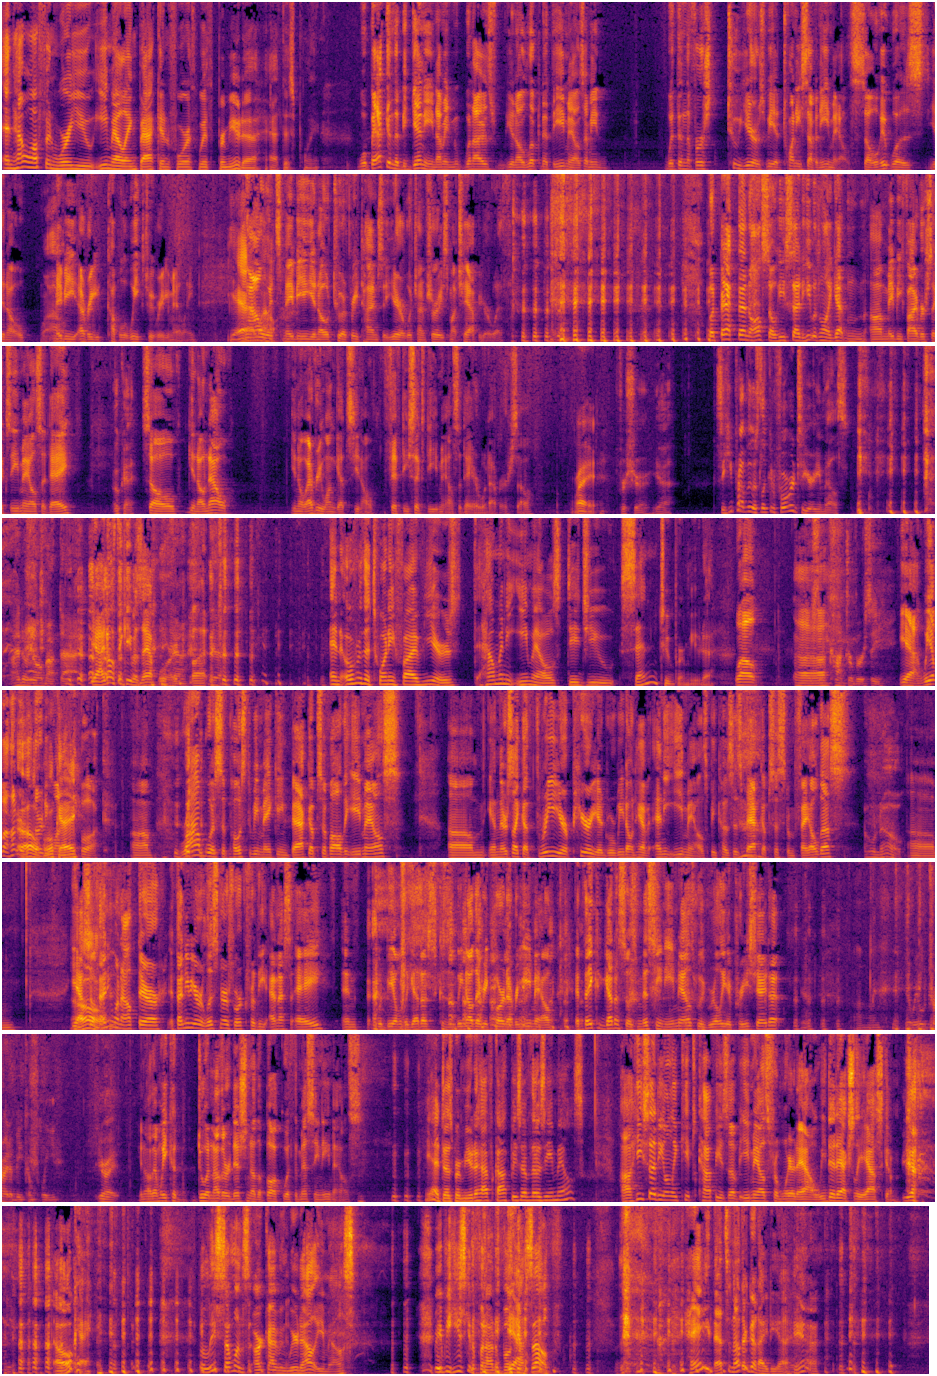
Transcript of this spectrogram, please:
And how often were you emailing back and forth with Bermuda at this point? Well, back in the beginning, I mean, when I was, you know, looking at the emails, I mean, within the first two years, we had 27 emails. So it was, you know, maybe every couple of weeks we were emailing. Yeah. now wow. it's maybe, you know, two or three times a year, which I'm sure he's much happier with. but back then, also, he said he was only getting um, maybe five or six emails a day. Okay. So, you know, now, you know, everyone gets, you know, 50, 60 emails a day or whatever. So, right. For sure. Yeah. See, he probably was looking forward to your emails. I don't know about that. yeah, I don't think he was that bored, but Yeah. And over the 25 years, how many emails did you send to Bermuda? well, Some controversy. yeah, we have 131 Oh, okay. in the book. Um, Rob was supposed to be making backups of all the emails. Um, and there's like a three year period where we don't have any emails because his backup system failed us. Oh no. Yeah, so Oh. if anyone out there, if any of your listeners work for the NSA and would be able to get us, because we know they record every email, if they could get us those missing emails, we'd really appreciate it. Yeah, we will try to be complete. You're right. You know, then we could do another edition of the book with the missing emails. Yeah, does Bermuda have copies of those emails? Uh, he said he only keeps copies of emails from Weird Al. We did actually ask him. Yeah. Oh, okay. At least someone's archiving Weird Al emails. Maybe he's going to put out a book Yeah. himself. Hey, that's another good idea. Yeah.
